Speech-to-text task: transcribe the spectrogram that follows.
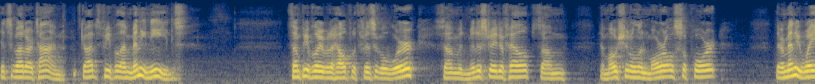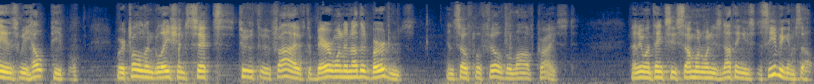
It's about our time. God's people have many needs. Some people are able to help with physical work, some administrative help, some emotional and moral support. There are many ways we help people. We're told in Galatians 6, 2 through 5 to bear one another's burdens and so fulfill the law of Christ. If anyone thinks he's someone when he's nothing, he's deceiving himself.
